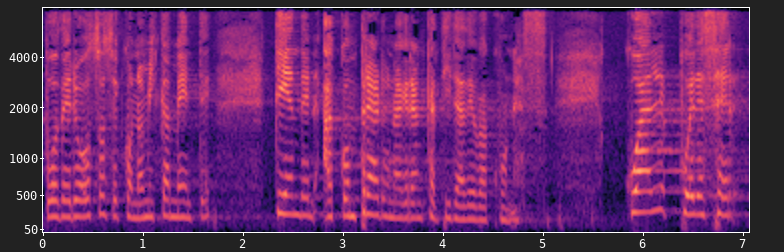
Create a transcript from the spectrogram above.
poderosos económicamente tienden a comprar una gran cantidad de vacunas. ¿Cuál puede ser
